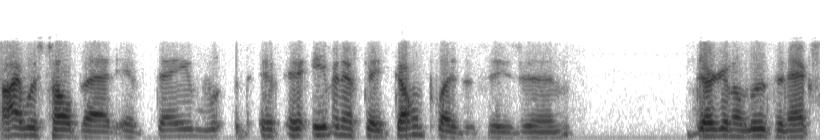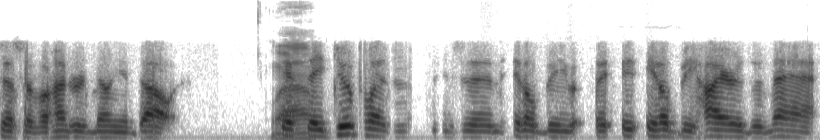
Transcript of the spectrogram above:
I was told that if they, if, even if they don't play the season, they're going to lose in excess of a hundred million dollars. Wow. If they do play the season, it'll be it, it'll be higher than that.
